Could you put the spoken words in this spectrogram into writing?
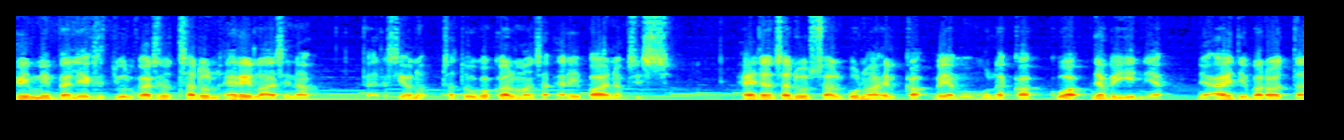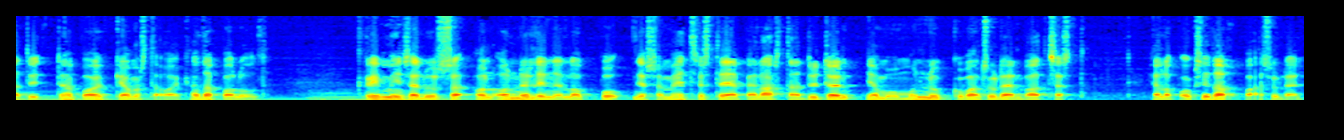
Grimmin veljekset julkaisivat sadun erilaisina versiona satukokoelmansa eri painoksissa. Heidän sadussaan punahilkka vie mummulle kakkua ja viiniä, ja äiti varoittaa tyttöä poikkeamasta oikealta polulta. Grimmin sadussa on onnellinen loppu, jossa metsästäjä pelastaa tytön ja mummun nukkuvan suden vatsasta, ja lopuksi tappaa suden.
